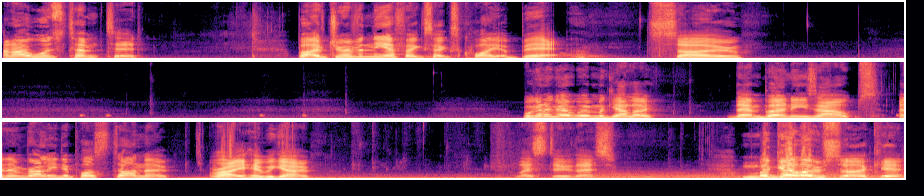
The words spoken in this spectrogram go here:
And I was tempted. But I've driven the FXX quite a bit. So... We're going to go with Mugello, Then Bernese Alps. And then Rally di Positano. Right, here we go. Let's do this. Mugello Circuit.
